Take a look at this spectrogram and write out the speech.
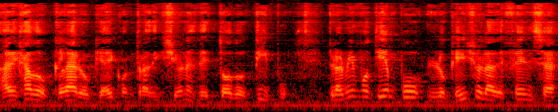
ha dejado claro que hay contradicciones de todo tipo, pero al mismo tiempo lo que hizo la defensa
